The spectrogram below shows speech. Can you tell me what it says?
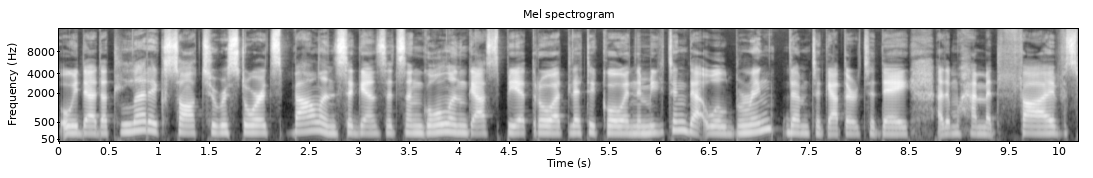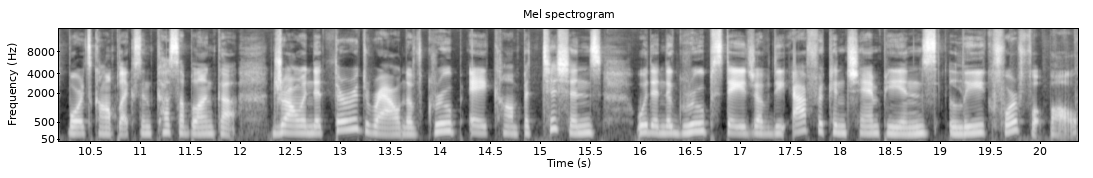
Wydad Athletic sought to restore its balance against its Angolan Gas Petro Atletico in a meeting that will bring them together today at the Mohammed V Sports Complex in Casablanca, drawing the third round of Group A competitions within the group stage of the African Champions League for football.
